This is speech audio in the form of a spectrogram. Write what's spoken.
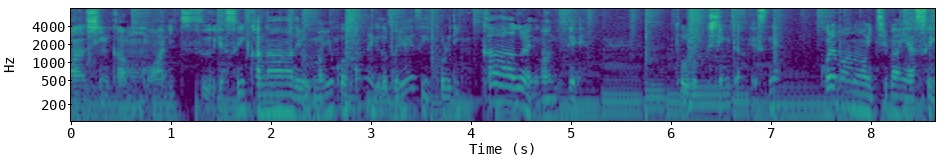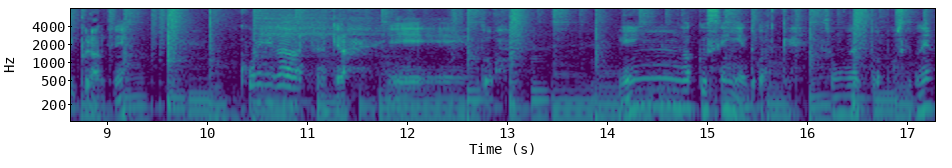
安心感もありつつ安いかなで、まあ、よくわかんないけどとりあえずこれでいっかぐらいの感じで登録してみたわけですね。これもあの一番安いプランでねこれがなんだっけな。えー、っと年額1000円とかだっけ。そんぐらいだと思うんですけどね。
